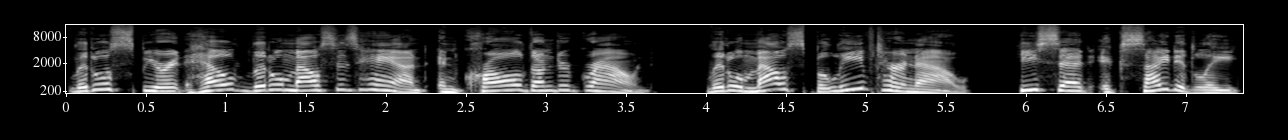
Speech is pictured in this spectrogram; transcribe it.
Little Spirit held Little Mouse's hand and crawled underground. Little Mouse believed her now. He said excitedly,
